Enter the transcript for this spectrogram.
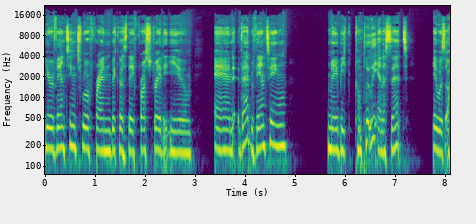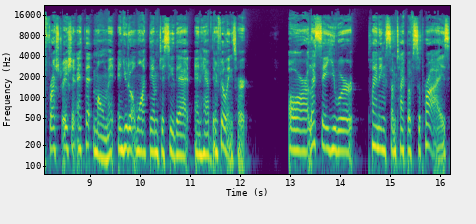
you're venting to a friend because they frustrated you. And that venting may be completely innocent. It was a frustration at that moment, and you don't want them to see that and have their feelings hurt. Or let's say you were planning some type of surprise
